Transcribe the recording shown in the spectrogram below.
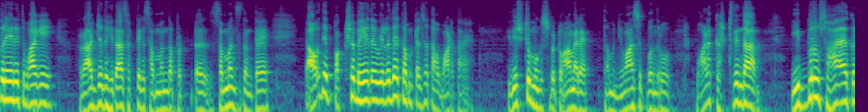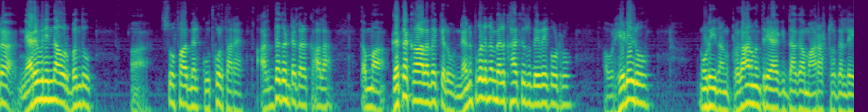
ಪ್ರೇರಿತವಾಗಿ ರಾಜ್ಯದ ಹಿತಾಸಕ್ತಿಗೆ ಸಂಬಂಧಪಟ್ಟ, ಸಂಬಂಧಿಸಿದಂತೆ ಯಾವುದೇ ಪಕ್ಷಭೇದವಿಲ್ಲದೆ ತಮ್ಮ ಕೆಲಸ ತಾವು ಮಾಡ್ತಾರೆ. ಇದಿಷ್ಟು ಮುಗಿಸ್ಬಿಟ್ಟು ಆಮೇಲೆ ತಮ್ಮ ನಿವಾಸಕ್ಕೆ ಬಂದರು. ಭಾಳ ಕಷ್ಟದಿಂದ ಇಬ್ಬರು ಸಹಾಯಕರ ನೆರವಿನಿಂದ ಅವ್ರು ಬಂದು ಸೋಫಾದ ಮೇಲೆ ಕೂತ್ಕೊಳ್ತಾರೆ. ಅರ್ಧ ಗಂಟೆಗಳ ಕಾಲ ತಮ್ಮ ಗತಕಾಲದ ಕೆಲವು ನೆನಪುಗಳನ್ನು ಮೆಲುಕು ಹಾಕಿದರು ದೇವೇಗೌಡರು. ಅವ್ರು ಹೇಳಿದರು, ನೋಡಿ, ನಾನು ಪ್ರಧಾನಮಂತ್ರಿ ಆಗಿದ್ದಾಗ ಮಹಾರಾಷ್ಟ್ರದಲ್ಲಿ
